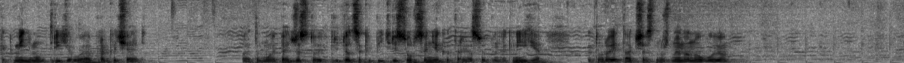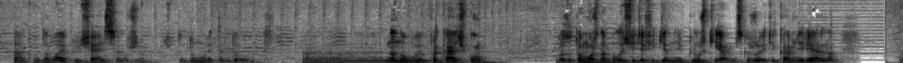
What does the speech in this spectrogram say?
как минимум три героя прокачать. Поэтому, опять же, стоит, придется копить ресурсы некоторые, особенно книги которые так сейчас нужны на новую. Так, ну давай включайся уже. Что-то думает так долго. А, на новую прокачку. Но зато можно получить офигенные плюшки. Я вам скажу, эти камни реально а,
